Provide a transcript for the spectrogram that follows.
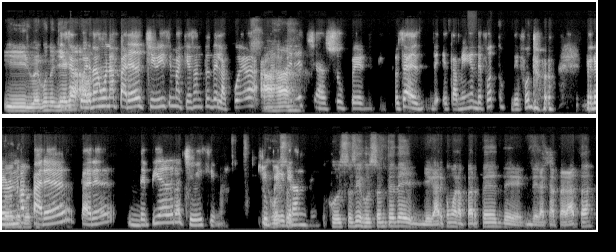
Y luego uno llega. ¿Se acuerdan una pared chivísima que es antes de la cueva? A la derecha, súper. O sea, también es de foto, de foto. Pero en una pared, pared de piedra chivísima súper grande. Justo, sí, justo antes de llegar como a la parte de, de la catarata,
